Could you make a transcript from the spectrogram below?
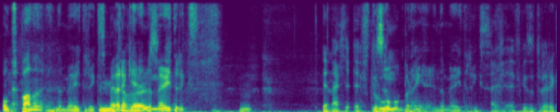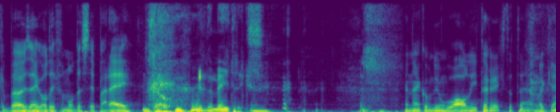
Ontspannen in de Matrix, De werken in de. Matrix, En dat je even, stroom opbrengen in de Matrix. als je even het werken buis en gaat even naar de separij. In de Matrix. En dan komt je in Wally terecht uiteindelijk. Hè.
